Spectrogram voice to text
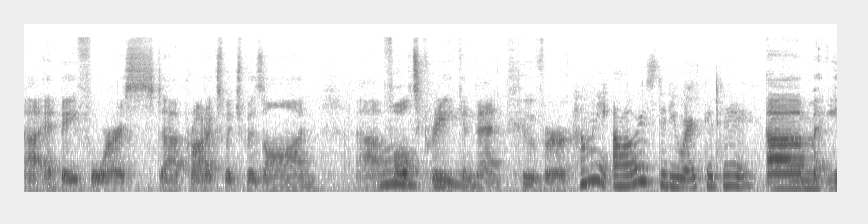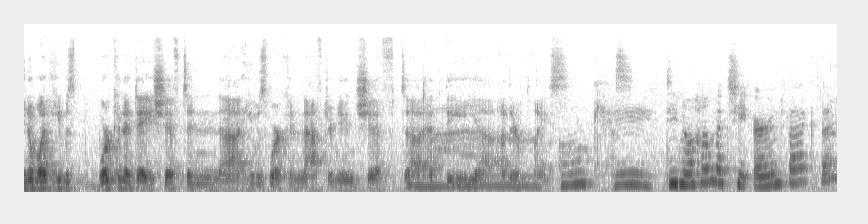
uh, at Bay Forest uh, Products, which was on uh, Oh, False Creek in. Vancouver. How many hours did he work a day? Um, you know what? He was working a day shift and uh, he was working an afternoon shift uh, at the uh, other place. Okay. Do you know how much he earned back then?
